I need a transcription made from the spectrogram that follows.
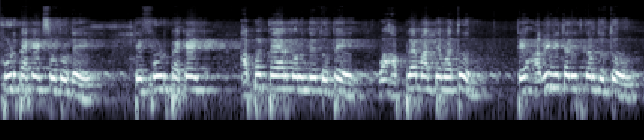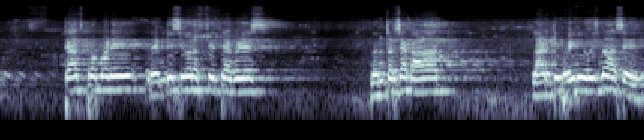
फूड पॅकेट्स होत होते ते फूड पॅकेट आपण तयार करून देत होते व आपल्या माध्यमातून ते आम्ही वितरित करत होतो. त्याचप्रमाणे रेमडेसिवीर असतील त्यावेळेस नंतरच्या काळात लाडकी बहीण योजना असेल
